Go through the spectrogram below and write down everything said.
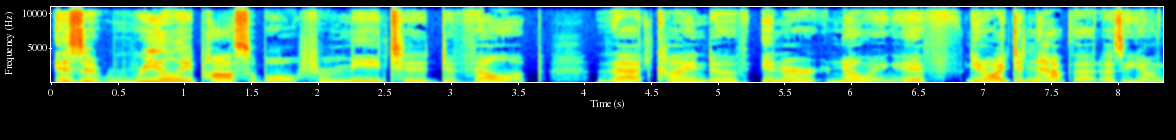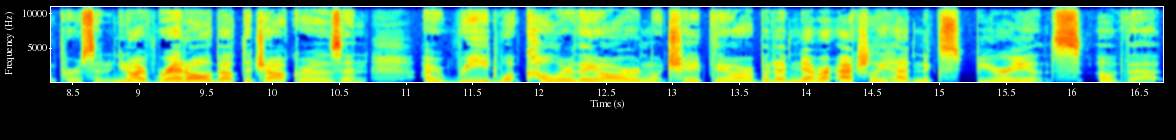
is it really possible for me to develop that kind of inner knowing. If you know i didn't have that as a young person. You know i've read all about the chakras and i read what color they are and what shape they are but i've never actually had an experience of that.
